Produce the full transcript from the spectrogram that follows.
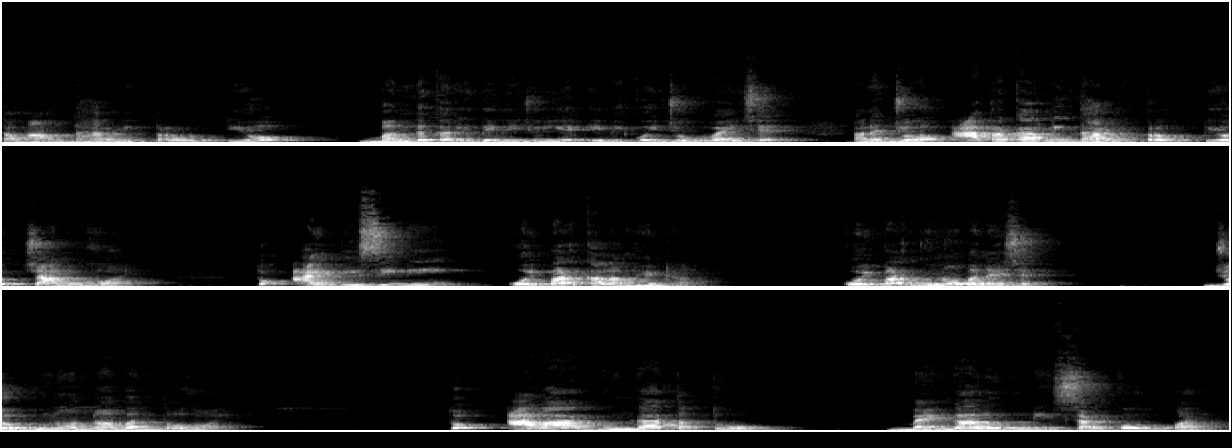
તમામ ધાર્મિક પ્રવૃત્તિઓ બંધ કરી દેવી જોઈએ એવી કોઈ જોગવાઈ છે? અને જો આ પ્રકારની ધાર્મિક પ્રવૃત્તિઓ ચાલુ હોય, તો આઈપીસીની કોઈ પણ કલમ હેઠળ કોઈ પણ ગુનો બને છે? જો ગુનો ન બનતો હોય, તો આવા ગુંડા તત્વો બેંગાલુરુની સડકો ઉપર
